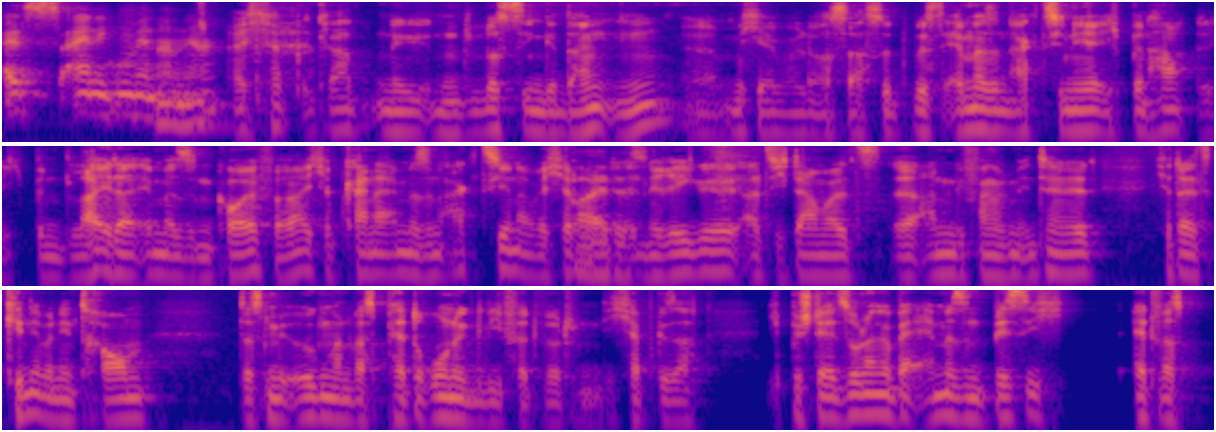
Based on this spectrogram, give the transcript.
als einigen Männern, ja. Ich habe gerade eine, einen lustigen Gedanken, äh, Michael, weil du auch sagst, du bist Amazon-Aktionär, ich bin, ich bin leider Amazon-Käufer. Ich habe keine Amazon-Aktien, aber ich habe in der Regel, als ich damals äh, angefangen habe im Internet, ich hatte als Kind immer den Traum, dass mir irgendwann was per Drohne geliefert wird. Und ich habe gesagt, ich bestelle so lange bei Amazon, bis ich etwas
